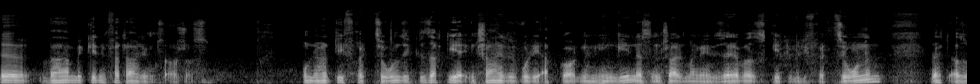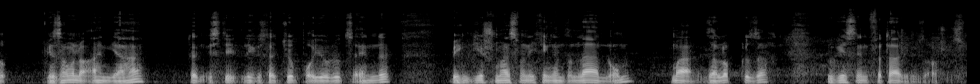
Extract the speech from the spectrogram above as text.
äh, war Mitglied im Verteidigungsausschuss. Und dann hat die Fraktion sich gesagt, die entscheidet, wo die Abgeordneten hingehen. Das entscheidet man ja nicht selber, es geht über die Fraktionen. Sagt also, jetzt haben wir noch ein Jahr, dann ist die Legislaturperiode zu Ende. Wegen dir schmeißen wir nicht den ganzen Laden um. Mal salopp gesagt, du gehst in den Verteidigungsausschuss.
